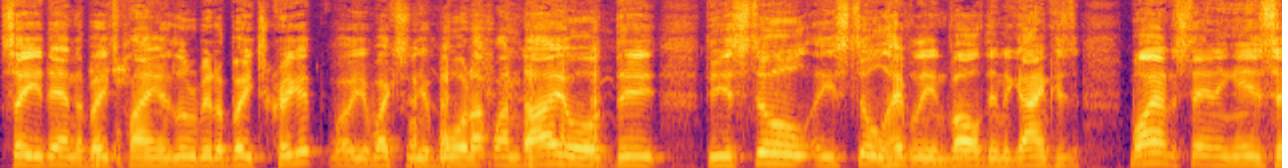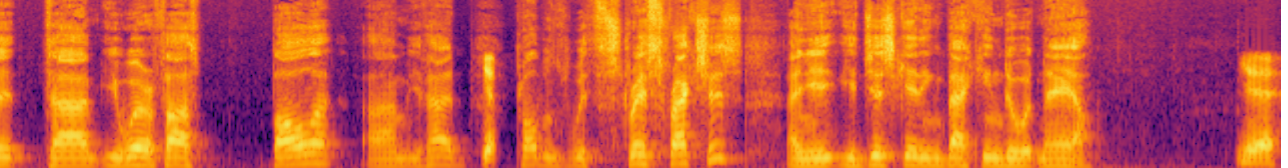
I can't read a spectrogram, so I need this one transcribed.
see you down the beach playing a little bit of beach cricket while you're waxing your board up one day, or do, do you still are you still heavily involved in the game? Because my understanding is that um, you were a fast bowler. Um, you've had Yep. problems with stress fractures, and you, you're just getting back into it now. Yeah,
